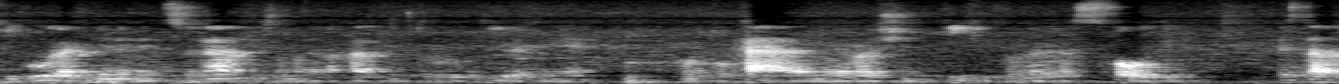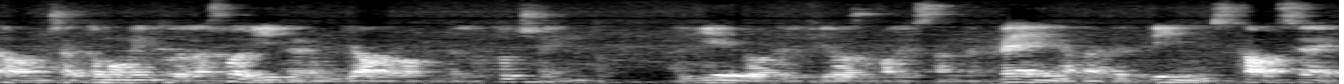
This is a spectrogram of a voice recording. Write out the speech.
figura che viene menzionata insomma, nella parte introduttiva che mi è molto cara, mio eroe scientifico, Douglas Spalding, è stato a un certo momento della sua vita, era un biologo del dell'Ottocento, allievo del filosofo Alexander Bain, all'Aberdeen in Scozia,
